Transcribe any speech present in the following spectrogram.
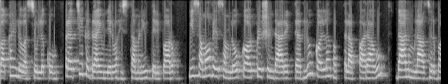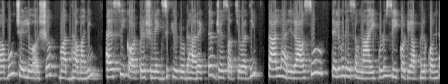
బకాయిల వసూళ్ళకు ప్రత్యేక డ్రైవ్ నిర్వహిస్తామని తెలిపారు. ఈ సమావేశంలో కార్పొరేషన్ డైరెక్టర్లు కొల్లా భక్తుల అప్పారావు Danam Lazar Babu Chellu Ashok Maddamani SC corporation executive director J Satyavathi Tallari Raju Telugu Desam నాయకులు సీకోటి అప్పలకొండ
